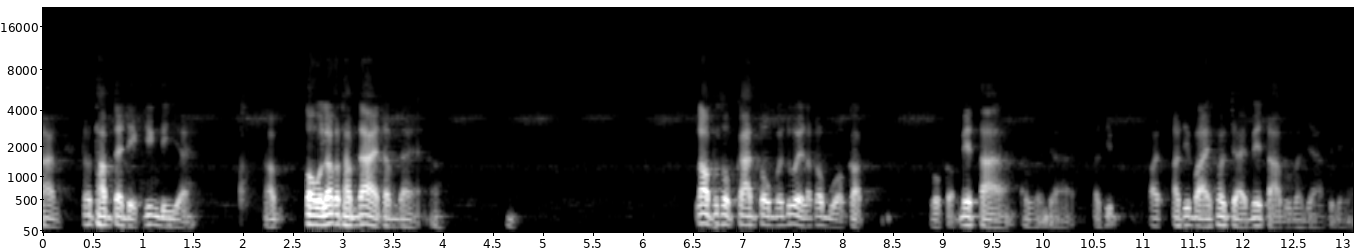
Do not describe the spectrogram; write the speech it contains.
มาก ถ้าทำแต่เด็กยิ่งดีใหญ่ทำโตแล้วก็ทำได้ทำได้ เล่าประสบการณ์ตรงมาด้วย แล้วก็บวกกับบวกกับเมตตาปัญญาอธิอธิบายเข้าใจเมตตาปัญญาเป็นยังไง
